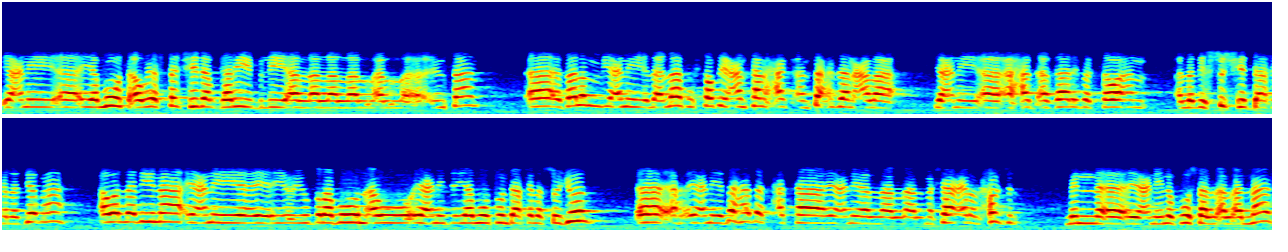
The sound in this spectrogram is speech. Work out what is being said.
يعني يموت أو يستشهد القريب للانسان فلم يعني لا تستطيع أن تلحق أن تحزن على يعني آه، أحد اقاربك سواء الذي استشهد داخل الجبهة أو الذين يعني يضربون أو يعني يموتون داخل السجون. آه، يعني ذهبت حتى يعني ال- ال- المشاعر الحزن من آه، يعني نفوس ال- ال- الناس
